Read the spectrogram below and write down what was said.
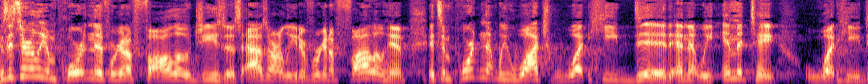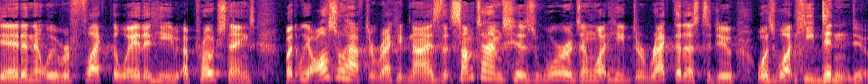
Because it's really important that if we're going to follow Jesus as our leader, if we're going to follow him, it's important that we watch what he did and that we imitate what he did and that we reflect the way that he approached things. But we also have to recognize that sometimes his words and what he directed us to do was what he didn't do.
